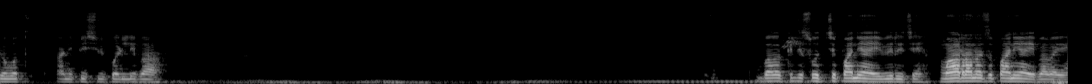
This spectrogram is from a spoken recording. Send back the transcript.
गवत आणि पिशवी पडली बा बघा किती स्वच्छ पाणी आहे विहिरीचे. माळरानाचं पाणी आहे बघा हे.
